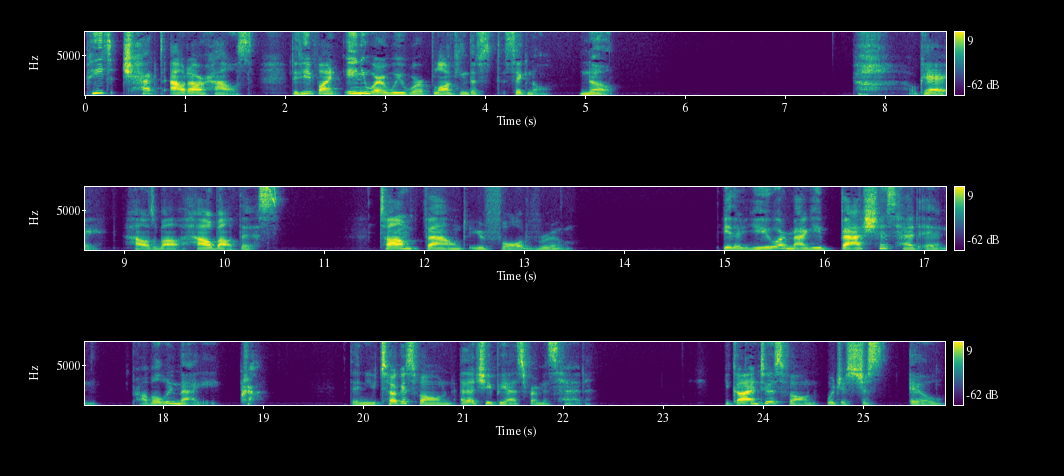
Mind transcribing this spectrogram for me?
Pete checked out our house. Did he find anywhere we were blocking the signal? No. okay, how's about how about this? Tom found your fold room. Either you or Maggie bashed his head in, probably Maggie. Then you took his phone and the GPS from his head. You got into his phone, which is just ill,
